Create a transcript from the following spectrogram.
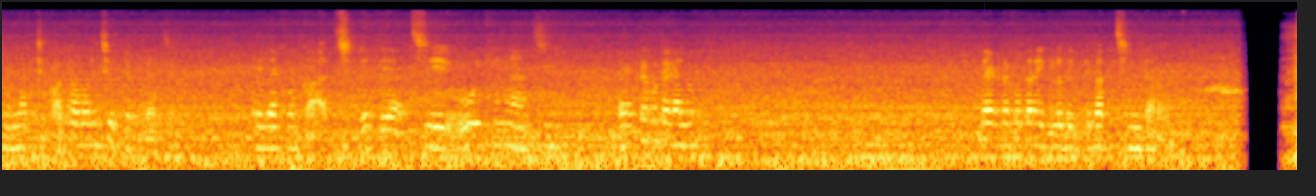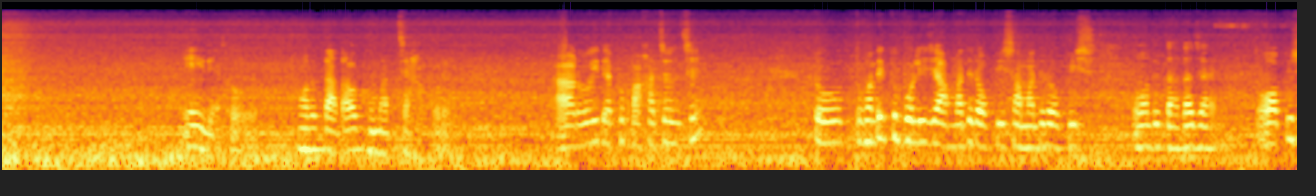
ঘুমাচ্ছি, কথা বলছি, উঠে পড়েছে। এই দেখো গাছ এতে আছে, ওইখানে আছে। ব্যাগটা কোথায় গেল? ব্যাগটা কোথায়? এগুলো দেখতে পাচ্ছি তারা এই দেখো তোমাদের দাদাও ঘুমাচ্ছে হা করে। আর ওই দেখো, পাখা চলছে। তো তোমাদেরকে বলি যে আমাদের অফিস আমাদের অফিস তোমাদের দাদা যায়। তো অফিস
